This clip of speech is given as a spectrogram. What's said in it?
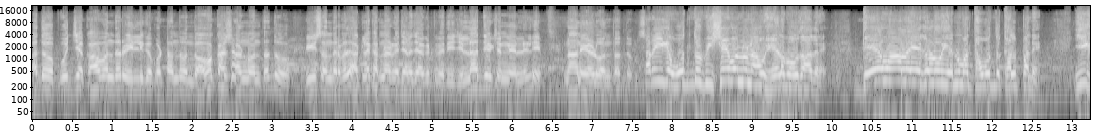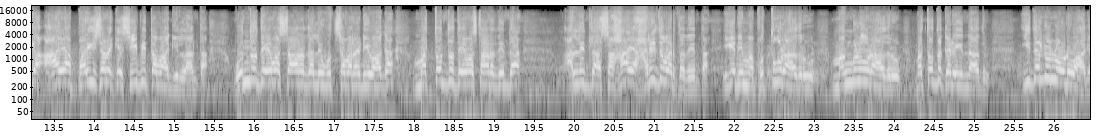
ಅದು ಪೂಜ್ಯ ಕಾವಂದರು ಇಲ್ಲಿಗೆ ಕೊಟ್ಟಂತ ಒಂದು ಅವಕಾಶ ಅನ್ನುವಂಥದ್ದು ಈ ಸಂದರ್ಭದಲ್ಲಿ ಅಖಿಲ ಕರ್ನಾಟಕ ಜನಜಾಗೃತಿ ವೇದಿ ಜಿಲ್ಲಾಧ್ಯಕ್ಷನಲ್ಲಿ ನಾನು ಹೇಳುವಂಥದ್ದು. ಸರ್, ಈಗ ಒಂದು ವಿಷಯವನ್ನು ನಾವು ಹೇಳಬಹುದಾದರೆ, ದೇವಾಲಯಗಳು ಎನ್ನುವಂಥ ಒಂದು ಕಲ್ಪನೆ ಈಗ ಆಯಾ ಪರಿಸರಕ್ಕೆ ಸೀಮಿತವಾಗಿಲ್ಲ ಅಂತ. ಒಂದು ದೇವಸ್ಥಾನದಲ್ಲಿ ಉತ್ಸವ ನಡೆಯುವಾಗ ಮತ್ತೊಂದು ದೇವಸ್ಥಾನದಿಂದ ಅಲ್ಲಿಂದ ಸಹಾಯ ಹರಿದು ಬರ್ತದೆ ಅಂತ. ಈಗ ನಿಮ್ಮ ಪುತ್ತೂರಾದರೂ, ಮಂಗಳೂರಾದರೂ, ಮತ್ತೊಂದು ಕಡೆಯಿಂದ ಆದರೂ ಇದನ್ನು ನೋಡುವಾಗ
